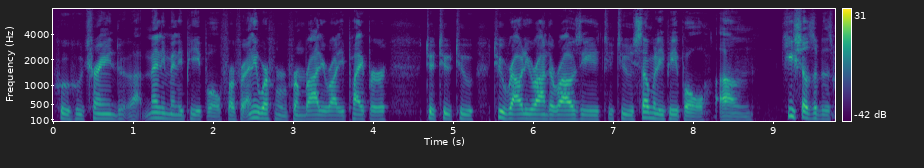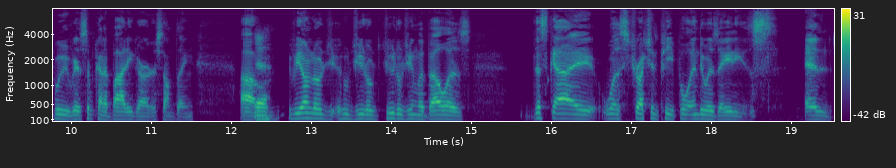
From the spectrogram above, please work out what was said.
who who trained uh, many many people for, for anywhere from from Roddy Roddy Piper to to to to Rowdy Ronda Rousey to to so many people. Um, he shows up in this movie as some kind of bodyguard or something. Um, Yeah. If you don't know who Judo Judo Gene LeBell is, this guy was stretching people into his 80s, and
